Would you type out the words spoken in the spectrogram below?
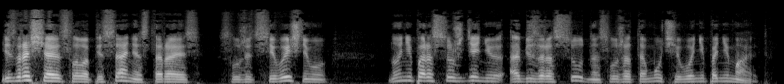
извращают слова Писания, стараясь служить Всевышнему, но не по рассуждению, а безрассудно служа тому, чего не понимают –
